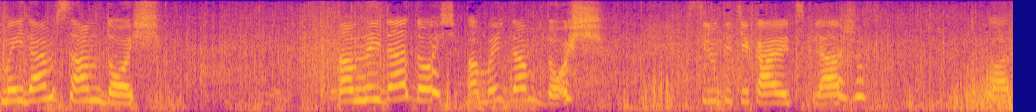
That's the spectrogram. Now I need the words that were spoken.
Ми йдемо сам дощ. Там не йде дощ, а ми йдемо в дощ. Всі люди тікають з пляжу. Клас.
